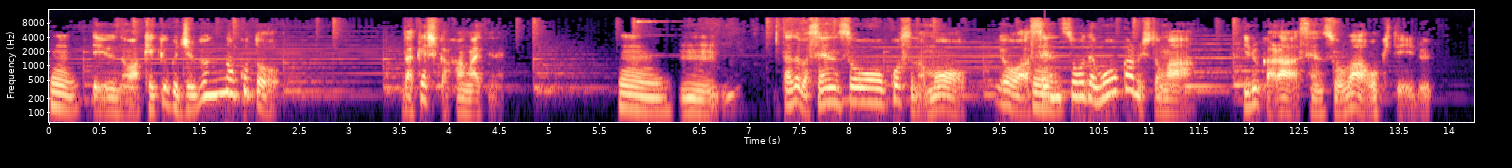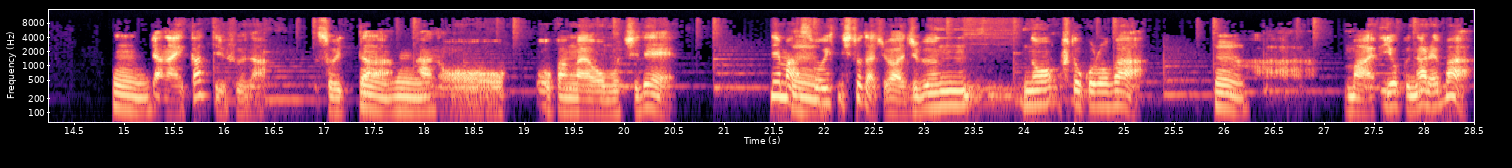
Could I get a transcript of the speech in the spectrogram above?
っていうのは結局自分のことだけしか考えてない。うん。うん。例えば戦争を起こすのも、要は戦争で儲かる人がいるから戦争が起きているうんじ。ゃないかっていうふうな、そういった、うんうんあの、お考えをお持ちで、で、まあ、うんそういう人たちは自分の懐が、うん。まあ、良くなれば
